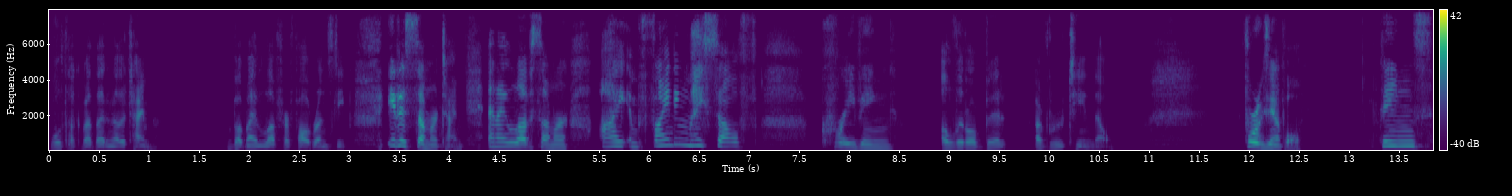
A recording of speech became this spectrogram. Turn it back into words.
We'll talk about that another time. But my love for fall runs deep. It is summertime, and I love summer. I am finding myself craving a little bit of routine, though. For example, things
